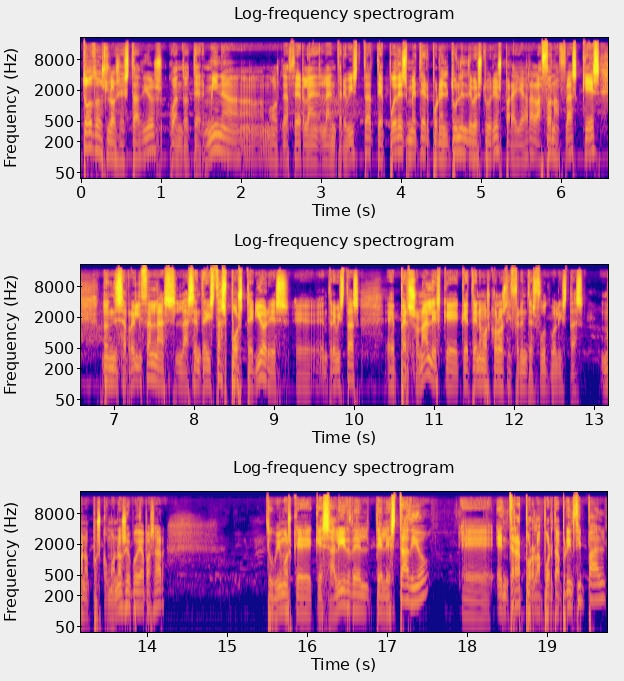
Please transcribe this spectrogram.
todos los estadios, cuando terminamos de hacer la, entrevista, te puedes meter por el túnel de vestuarios para llegar a la zona flash, que es donde se realizan las, las entrevistas posteriores, eh, entrevistas eh, personales que, tenemos con los diferentes futbolistas. Bueno, pues como no se podía pasar, tuvimos que, salir del, estadio, entrar por la puerta principal,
